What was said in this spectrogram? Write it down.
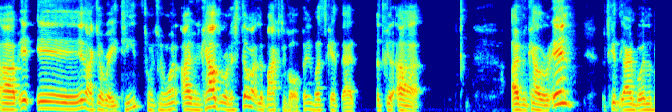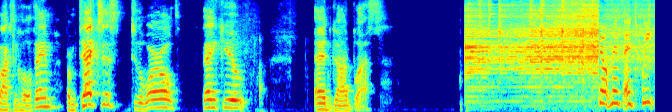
Uh, it is October 18th, 2021. Ivan Calderon is still not in the Boxing Hall of Fame. Let's get that. Let's get uh, Ivan Calderon in. Let's get the Iron Boy in the Boxing Hall of Fame. From Texas to the world, thank you, and God bless. Don't miss a tweet,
